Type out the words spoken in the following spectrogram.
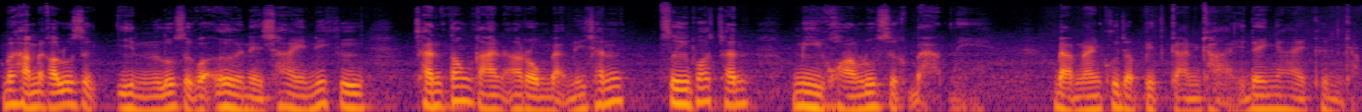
เมื่อทำให้เขารู้สึกอิน รู้สึกว่าเออเนี่ยใช่นี่คือ ฉันต้องการอารมณ์แบบนี้ฉันซื้อเพราะฉันมีความรู้สึกแบบนี้ แบบนั้นคุณจะปิดการขายได้ง่ายขึ้นครับ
